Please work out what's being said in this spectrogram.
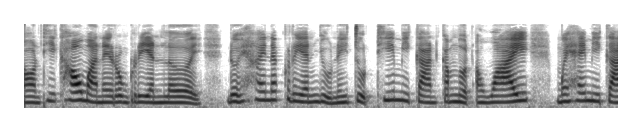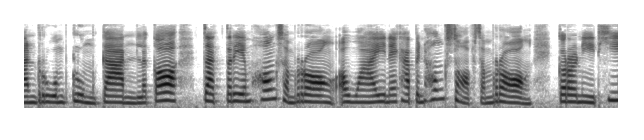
ตอนที่เข้ามาในโรงเรียนเลย โดยให้นักเรียนอยู่ในจุดที่มีการกำหนดเอาไว้ ไม่ให้มีการรวมกลุ่มกัน แล้วก็จัดเตรียมห้องสำรองเอาไว้นะคะเป็นห้องสอบสำรอง กรณีที่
